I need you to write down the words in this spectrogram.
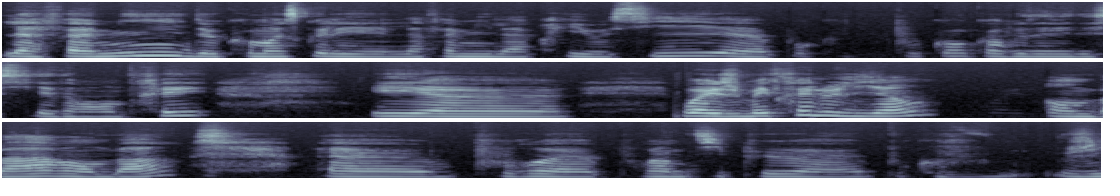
la famille, de comment est-ce que les, la famille l'a pris aussi, euh, pour, pour quand, quand, vous avez décidé de rentrer. Et euh, ouais, je mettrai le lien en barre en bas euh, pour euh, pour un petit peu euh, pour que je,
